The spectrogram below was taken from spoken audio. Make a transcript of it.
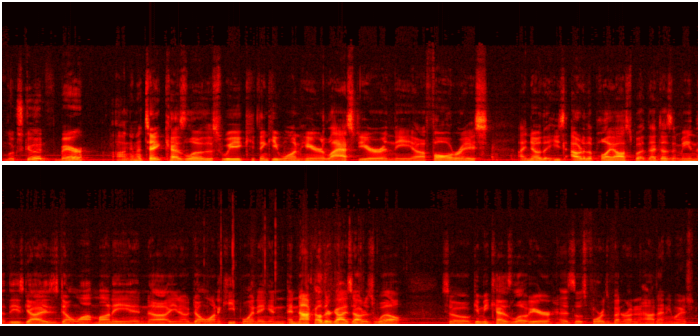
Looks good. Bear? I'm going to take Keslow this week. You think he won here last year in the uh, fall race. I know that he's out of the playoffs, but that doesn't mean that these guys don't want money and uh, you know don't want to keep winning and, and knock other guys out as well. So give me Keslow here, as those Fords have been running hot anyways.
